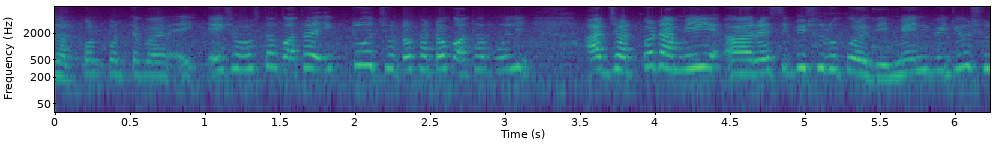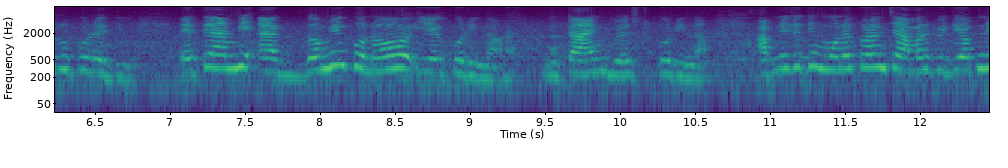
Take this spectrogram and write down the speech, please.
ঝটপট করতে পারেন, এই সমস্ত কথা একটু ছোটোখাটো কথা বলি। আর ঝটপট আমি রেসিপি শুরু করে দিই মেন ভিডিও শুরু করে দিই। এতে আমি একদমই কোনো ইয়ে করি না টাইম ওয়েস্ট করি না। আপনি যদি মনে করেন যে আমার ভিডিও আপনি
